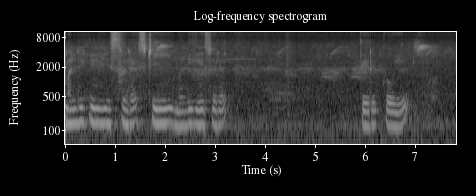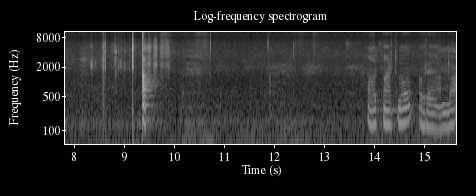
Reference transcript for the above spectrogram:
மல்லிகேஸ்வரர் ஸ்ரீ மல்லிகேஸ்வரர் திருக்கோயில். ஆத்மார்த்தமாக ஒரு அம்மா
